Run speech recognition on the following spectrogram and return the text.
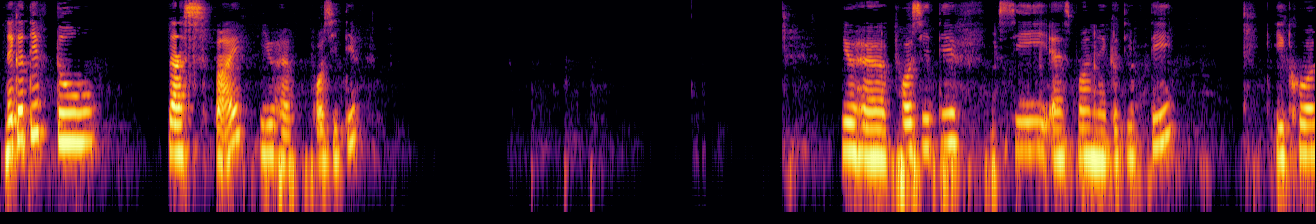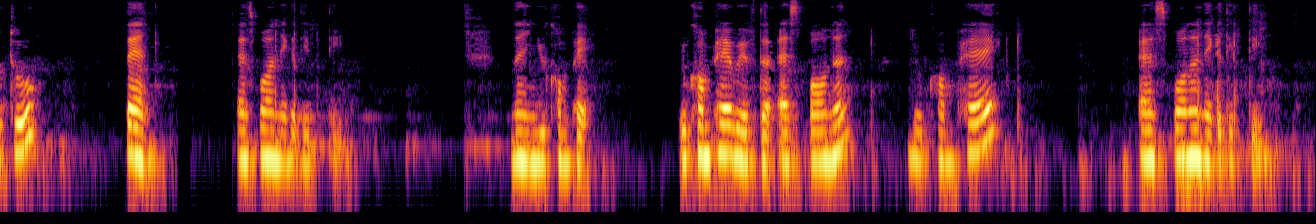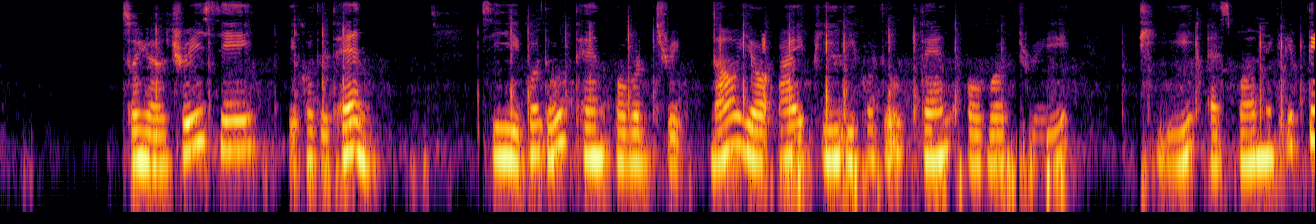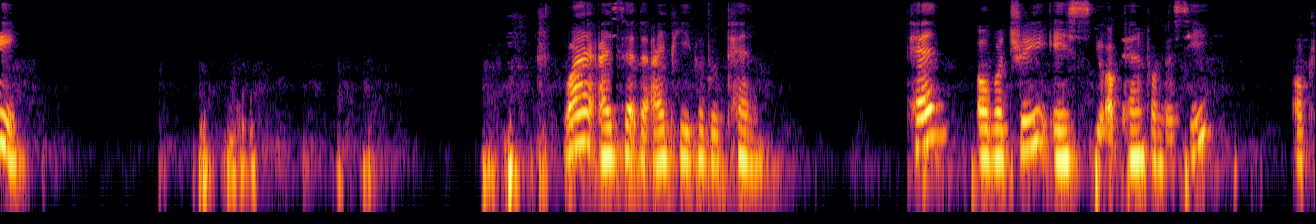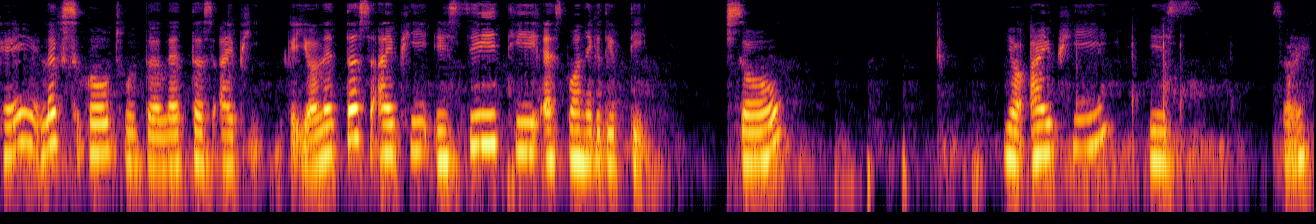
Negative 2 plus 5 you have positive you have positive c as negative t equal to 10 as one negative t. Then you compare. You compare with the exponent. You compare exponent negative t. So you have 3c equal to 10 c equal to 10 over 3 now your ip equal to 10 over 3 t as 1 negative t. Why I said the IP equal to 10 10 over 3 is you obtain from the C. Okay let's go to the lattice IP okay your lattice IP is CT S1 negative T. So your IP is sorry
